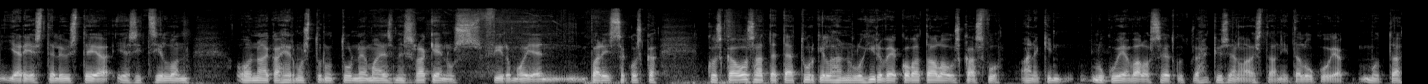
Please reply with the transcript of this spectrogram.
järjestelyistä ja, ja sitten silloin on aika hermostunut tunnelma esimerkiksi rakennusfirmojen parissa, koska koska osa tätä, Turkillahan on ollut hirveä kova talouskasvu, ainakin lukujen valossa jotkut vähän kyseenalaistaa niitä lukuja, mutta,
